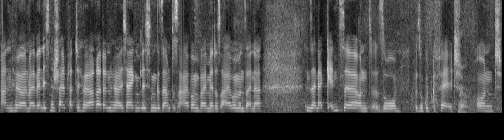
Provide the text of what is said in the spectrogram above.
anhören, weil wenn ich eine Schallplatte höre, dann höre ich eigentlich ein gesamtes Album, weil mir das Album in seiner, in seiner Gänze und so, so gut gefällt. Und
